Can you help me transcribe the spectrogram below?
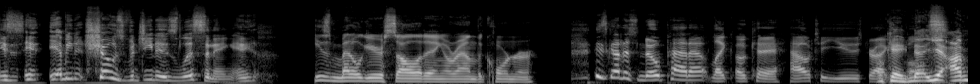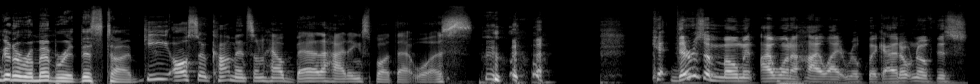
is. It, I mean, it shows Vegeta is listening, and he's metal gear soliding around the corner He's got his notepad out, like, okay, how to use Dragon Okay, Balls. now, yeah, I'm gonna remember it this time. he also comments on how bad a hiding spot that was There's a moment I want to highlight real quick. I don't know if this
